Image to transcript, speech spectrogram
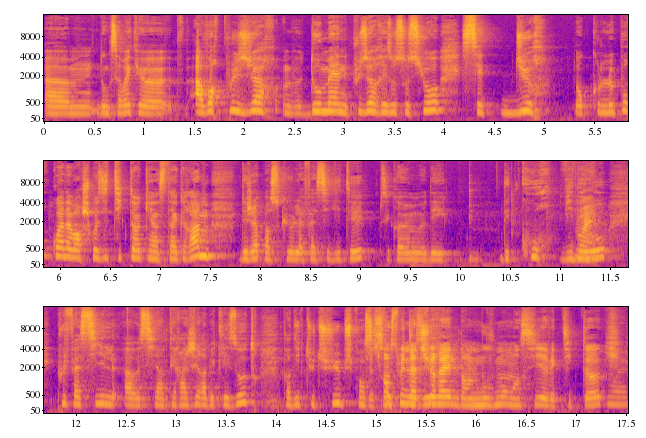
donc c'est vrai que avoir plusieurs domaines et plusieurs réseaux sociaux, c'est dur. Donc le pourquoi d'avoir choisi TikTok et Instagram, déjà parce que la facilité, c'est quand même des des courts vidéos, plus facile à aussi interagir avec les autres, tandis que YouTube, je pense... que c'est plus naturel dans le mouvement aussi avec TikTok. Ouais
